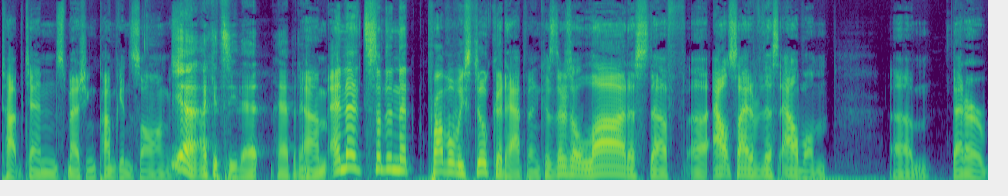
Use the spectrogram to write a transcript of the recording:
top 10 Smashing Pumpkin songs. Yeah, I could see that happening. Um, and that's something that probably still could happen because there's a lot of stuff uh, outside of this album um, that are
